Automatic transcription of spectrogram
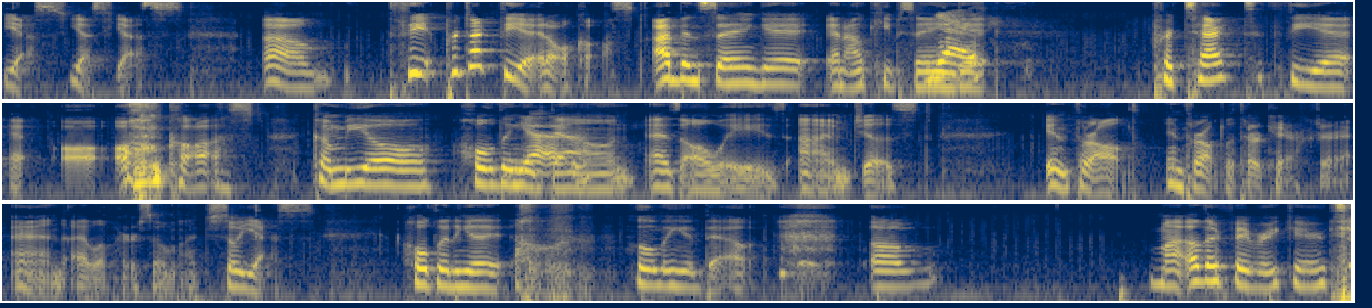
Yes, yes, yes. Um Thea, protect Thea at all costs. I've been saying it and I'll keep saying yes. it. Protect Thea at all, all costs. Camille holding yes. it down as always. I'm just enthralled, enthralled with her character, and I love her so much. So yes, holding it, holding it down. Um, my other favorite character.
